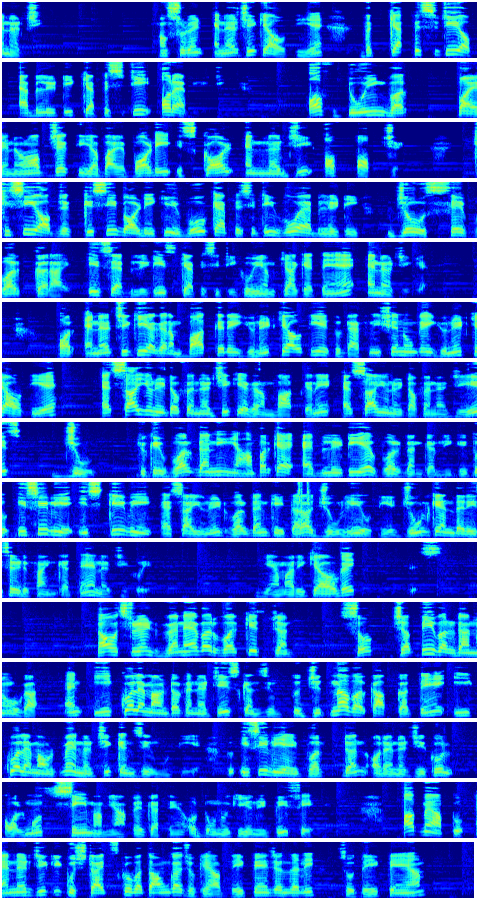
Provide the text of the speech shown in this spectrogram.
Energy और student energy क्या होती है? The capacity of ability capacity और ability of doing work by an object या by body is called energy of object किसी object किसी बॉडी की वो कैपेसिटी वो एबिलिटी जो उससे वर्क कराए, इस एबिलिटी इस कैपेसिटी को ही हम क्या कहते हैं? एनर्जी कहते हैं। और एनर्जी की अगर हम बात करें यूनिट क्या होती है? तो डेफिनेशन हो गई यूनिट क्या होती है? ऐसा यूनिट ऑफ़ एनर्जी की अगर हम बात करें ऐसा unit of energy is joule क्योंकि वर्क डन ही यहाँ पर क्या है? एबिलिटी है वर्क डन करने की। तो इसीलिए इसकी भी ऐसा यूनिट वर्क डन की तरह जूल ही होती है। जूल के अंदर ही से डिफाइन करते हैं एनर्जी को ये हमारी क्या हो गई? This now student whenever work is done so जब भी वर्क डन होगा an equal amount of energy is consume तो जितना वर्क आप करते हैं इक्वल अमाउंट में एनर्जी कंज्यूम होती है। तो इसीलिए वर्क डन और एनर्जी को ऑलमोस्ट सेम हम यहाँ पे करते हैं और दोनों की यूनिट भी सेम अब मैं आपको एनर्जी की कुछ टाइप्स को बताऊँगा जो कि आप देखते हैं जनरली सो देखते हैं हम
